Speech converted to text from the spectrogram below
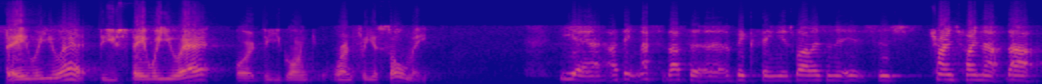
stay where you at. Do you stay where you at, or do you go and run for your soulmate? Yeah, I think that's that's a, a big thing as well, isn't it? It's, it's trying to find that that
